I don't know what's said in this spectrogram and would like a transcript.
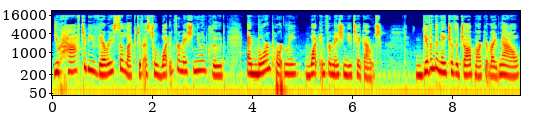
you have to be very selective as to what information you include, and more importantly, what information you take out. Given the nature of the job market right now,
